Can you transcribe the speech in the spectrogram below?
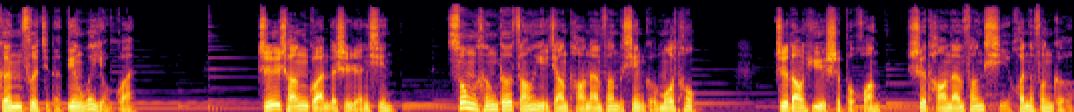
跟自己的定位有关。职场管的是人心，宋恒德早已将陶南方的性格摸透，知道遇事不慌是陶南方喜欢的风格。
